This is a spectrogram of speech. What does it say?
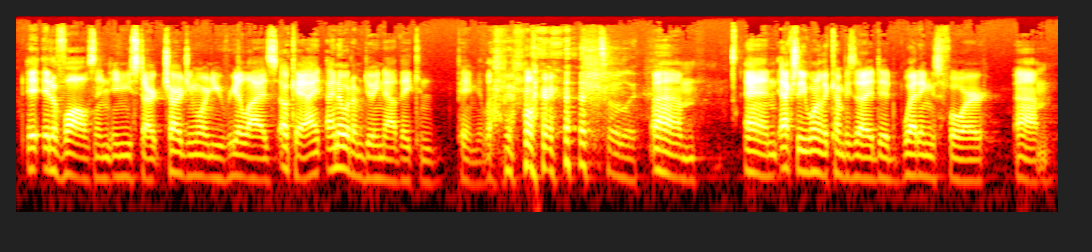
it, it evolves, and, and you start charging more, and you realize, okay, I, I know what I'm doing now. They can pay me a little bit more. totally. Um, and actually, one of the companies that I did weddings for, um,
